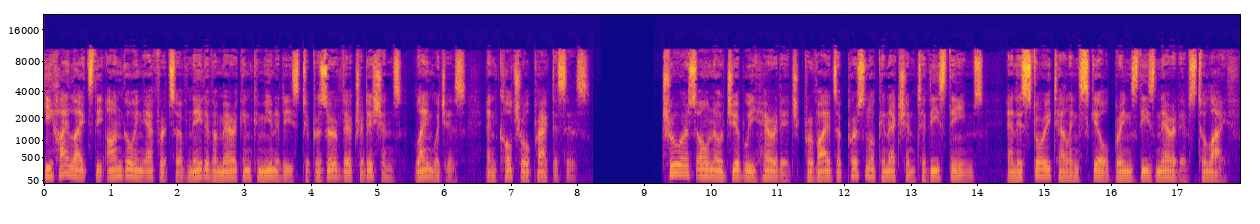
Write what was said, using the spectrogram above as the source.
He highlights the ongoing efforts of Native American communities to preserve their traditions, languages, and cultural practices. Treuer's own Ojibwe heritage provides a personal connection to these themes, and his storytelling skill brings these narratives to life.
